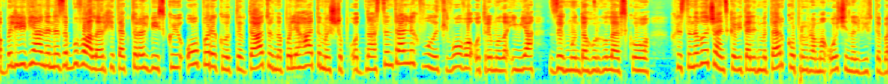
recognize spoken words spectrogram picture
Аби львів'яни не забували архітектора Львівської опери, колектив театру наполягатиме, щоб одна з центральних вулиць Львова отримала ім'я Зигмунда Горголевського. Христина Величанська, Віталій Дмитерко, програма Очі на Львів. ТБ.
